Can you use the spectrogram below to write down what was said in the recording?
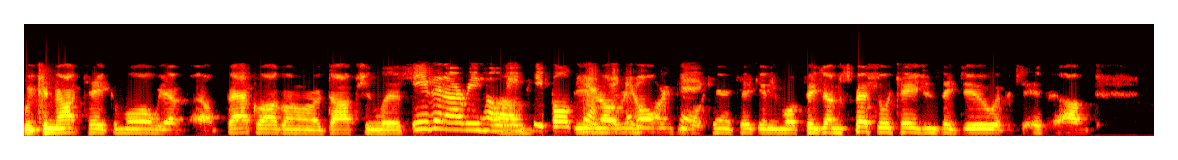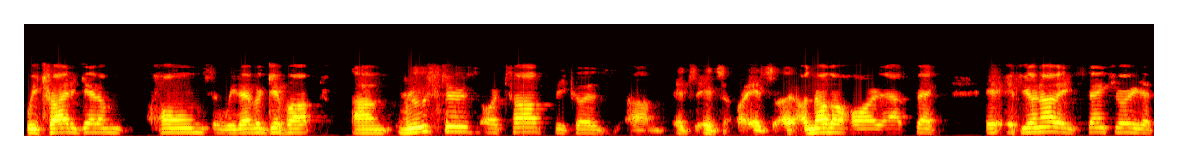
we cannot take them all. We have a backlog on our adoption list. Even our rehoming Um, people can't Even our take any more rehoming people pigs. can't take any more pigs. On special occasions, they do. If it's, if, um, we try to get them homes, and we never give up. Um, roosters are tough because um, it's it's it's another hard aspect. If you're not a sanctuary that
